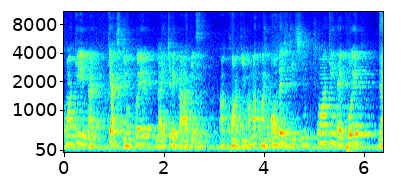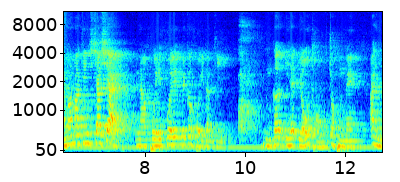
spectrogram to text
赶紧来寄一张批来即个家庭。啊，看见妈妈看见，哦，这是一身赶紧的批，让妈妈紧写写，然后回批要搁回转去。毋过伊个邮筒足远呢，爱两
